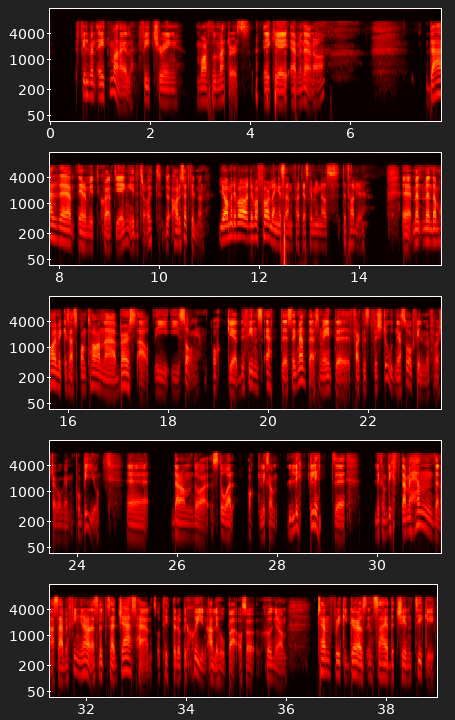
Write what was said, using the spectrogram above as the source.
Filmen 8 Mile featuring Marthel Matters, a.k.a. Eminem. ja. Där eh, är de ju ett skönt gäng i Detroit. Har du sett filmen? Ja, men det var, det var för länge sedan för att jag ska minnas detaljer. Eh, men, men de har ju mycket så spontana burst out i, i sång och eh, det finns ett segment där som jag inte faktiskt förstod när jag såg filmen för första gången på bio. Där de då står och liksom lyckligt liksom viftar med händerna så här med fingrarna, alltså lite så här jazz hands och tittar upp i skyn allihopa och så sjunger de 10 freaky girls inside the chin tiki.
